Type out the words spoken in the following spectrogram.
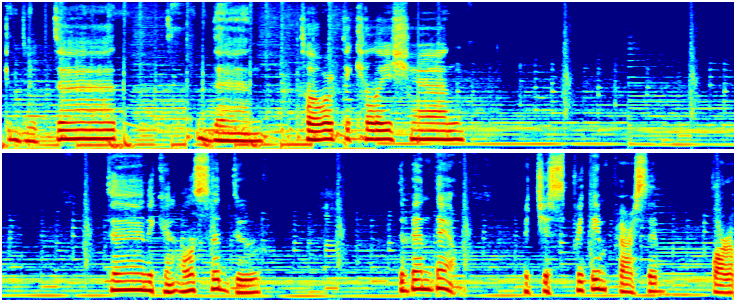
can do that. Then toe articulation. Then you can also do the bend down, which is pretty impressive for a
